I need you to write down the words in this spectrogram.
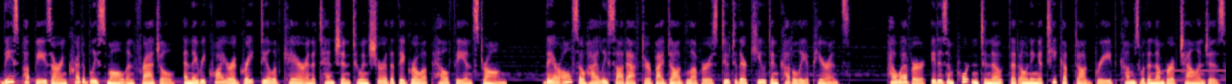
These puppies are incredibly small and fragile, and they require a great deal of care and attention to ensure that they grow up healthy and strong. They are also highly sought after by dog lovers due to their cute and cuddly appearance. However, it is important to note that owning a teacup dog breed comes with a number of challenges.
